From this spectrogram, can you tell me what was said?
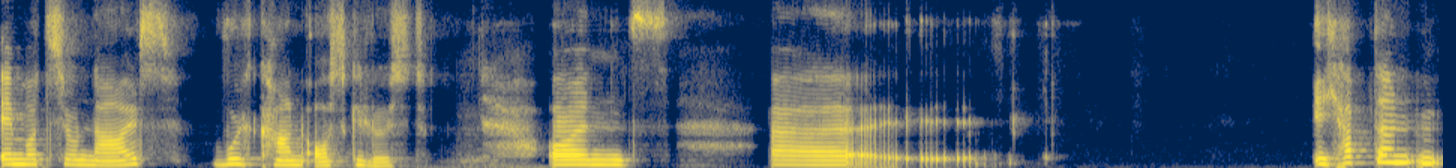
emotionals Vulkan ausgelöst. Und äh, ich habe dann,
